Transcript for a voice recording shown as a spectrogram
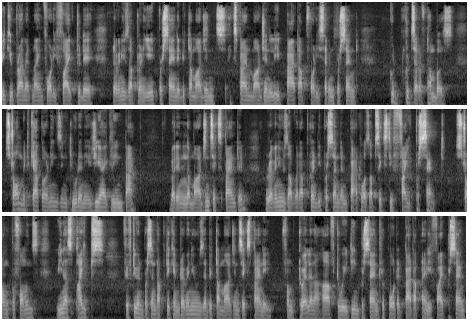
BQ Prime at 945 today. Revenues up 28%, EBITDA margins expand marginally, PAT up 47%. Good, good set of numbers. Strong mid-cap earnings include an AGI Greenpac, wherein the margins expanded, revenues were up 20% and PAT was up 65%. Strong performance. Venus Pipes 51% uptick in revenues, EBITDA margins expanded from 12.5 to 18%, reported PAT up 95%,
